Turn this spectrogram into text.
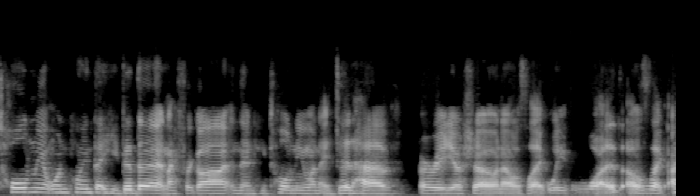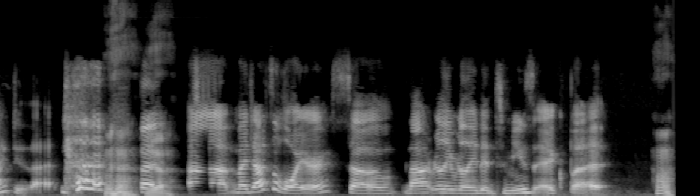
told me at one point that he did that and I forgot and then he told me when I did have a radio show and I was like, "Wait, what?" I was like, "I do that." but yeah. uh, my dad's a lawyer, so not really related to music, but huh.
